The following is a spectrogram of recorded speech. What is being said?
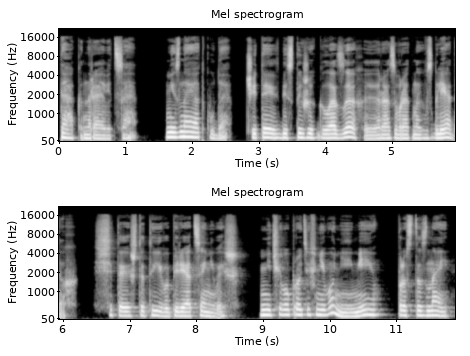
Так нравится. Не знаю откуда читая в бесстыжих глазах и развратных взглядах. «Считаю, что ты его переоцениваешь. Ничего против него не имею. Просто знай,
